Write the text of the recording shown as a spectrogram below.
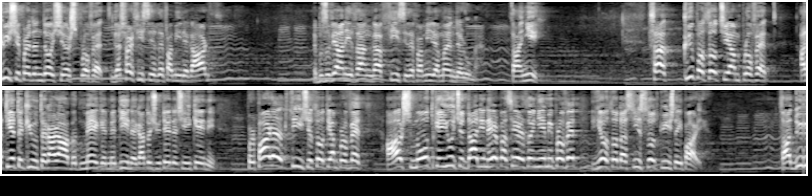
Ky që pretendon që është profet, nga çfarë fisi dhe familje ka ardhur? Ebu Sufjani i tha nga fisi dhe familja më e nderuar. Tha një, Tha, ky po thot që jam profet. Atje tek ju, tek arabët, Mekë, Medinë, këto qytetet që i keni. Përpara këtij që thot jam profet, a është modë ke ju që dalin herë pas here, thojnë jemi profet? Jo, thot asnjë s'thot, ky ishte i pari. Tha dy,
